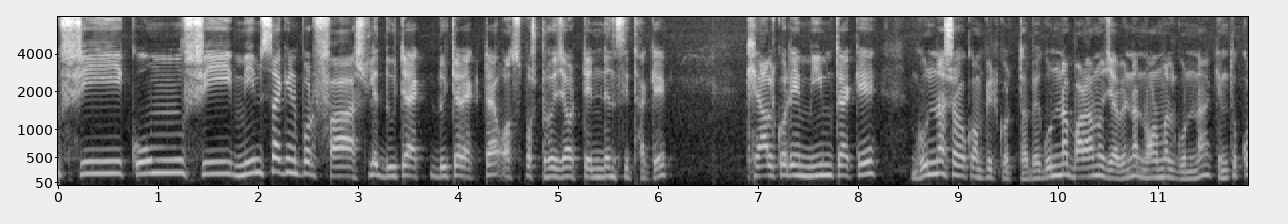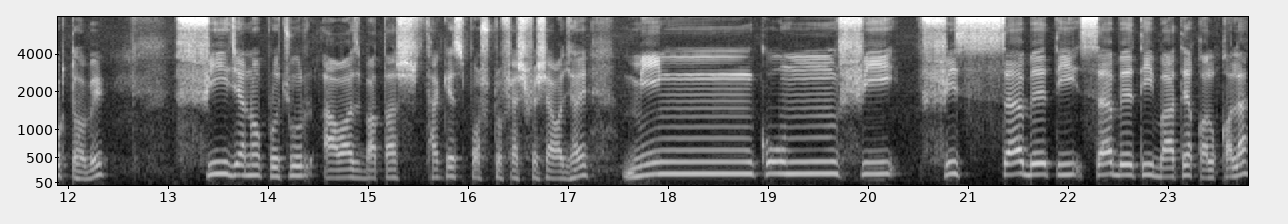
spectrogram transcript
ফি কুম ফি, মিম সাকিনের পর ফা আসলে দুইটা এক, দুইটার একটা অস্পষ্ট হয়ে যাওয়ার টেন্ডেন্সি থাকে। খেয়াল করে মিমটাকে গুন্না সহ কমপ্লিট করতে হবে। গুন্না বাড়ানো যাবে না নর্মাল গুন্না কিন্তু করতে হবে। ফি যেন প্রচুর আওয়াজ বাতাস থাকে, স্পষ্ট ফ্যাস ফ্যাসে আওয়াজ হয়। মিং কুম ফি ফিস সাবেতি বাতে কলকলা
